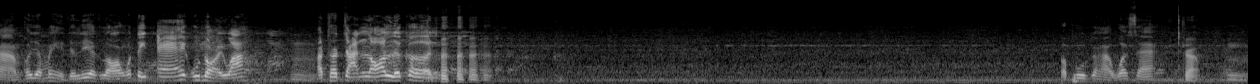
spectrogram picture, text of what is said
นามเขายังไม่เห็นจะเรียกร้องว่าติดแอร์ให้กูหน่อยวะอืมอัศจรรย์ร้อนเหลือเกิน พอพูดก็หาว่าแซะครับ อืม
